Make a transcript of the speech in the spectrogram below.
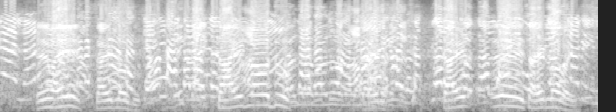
गाडी ए भाई साईड लाव तू. साईड लाव तू. साईड ए साईड लाव भाई. हे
